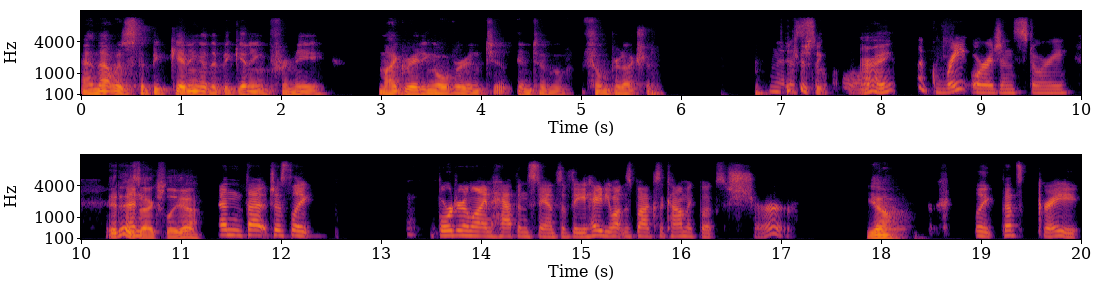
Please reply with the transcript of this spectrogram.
And that was the beginning of the beginning for me, migrating over into into film production. That is Interesting. so cool. All right. A great origin story. It is And- actually, yeah. And that just like borderline happenstance of the hey, do you want this box of comic books? Sure. Yeah, Like that's great.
